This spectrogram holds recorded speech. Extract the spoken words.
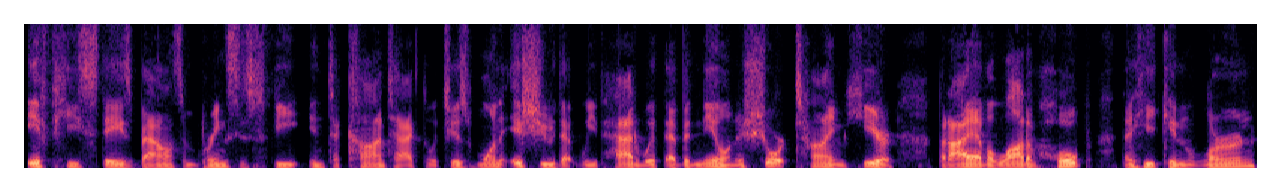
if he stays balanced and brings his feet into contact, which is one issue that we've had with Evan Neal in a short time here. But I have a lot of hope that he can learn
